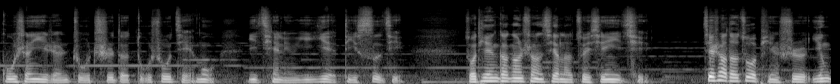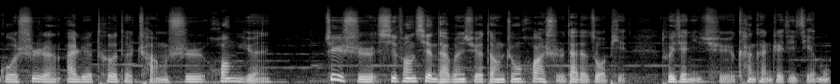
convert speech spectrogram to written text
孤身一人主持的读书节目《一千零一夜》第四季，昨天刚刚上线了最新一期，介绍的作品是英国诗人艾略特的长诗《荒原》。这是西方现代文学当中划时代的作品，推荐你去看看这期节目。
